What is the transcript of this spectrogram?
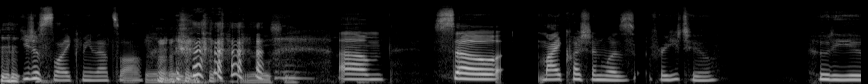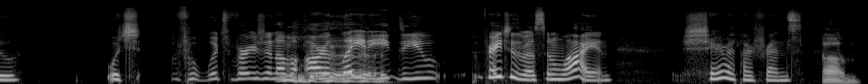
you just like me that's all Yeah, yeah, we'll see. Um, so my question was for you two. Who do you, which, which version of Our Lady do you pray to the most, and why? And share with our friends. Um,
